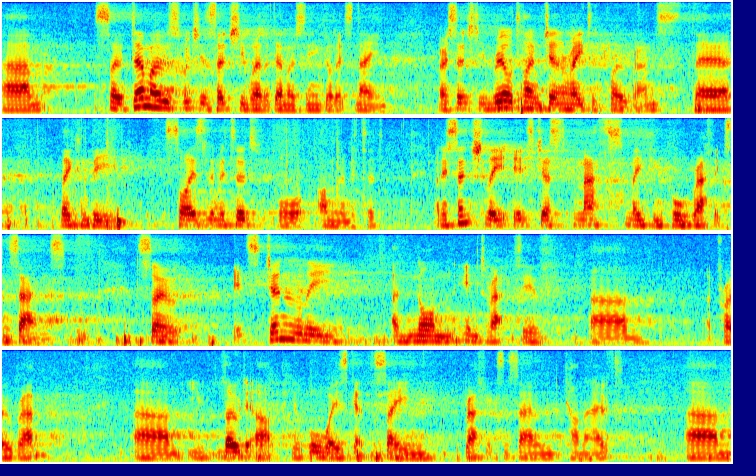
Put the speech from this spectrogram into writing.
Um, so demos, which is essentially where the demo scene got its name, are essentially real-time generated programs. They're, they can be size limited or unlimited. And essentially, it's just maths making cool graphics and sounds. So it's generally a non-interactive um, program. Um, you load it up, you'll always get the same graphics and sound come out. Um,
